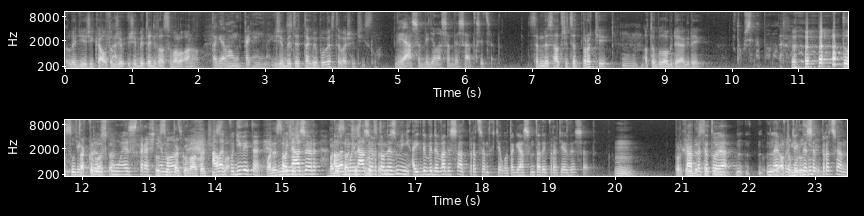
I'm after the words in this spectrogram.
lidí říká o tom, že, že by teď hlasovalo ano. Tak já mám úplně jiný. Že by teď, tak mi pověste vaše číslo. Já jsem viděla 70-30. 70-30 proti? Mm-hmm. A to bylo kde a kdy? To už si nepamatuju. to jsou Těch taková průzkumů je strašně to jsou moc. taková ta čísla. Ale podívejte, 56, můj názor, 56%. ale můj názor to nezmění. A i kdyby 90% chtělo, tak já jsem tady pro těch 10. Hmm. Pro těch Chápete 10 to? Já, ne, já pro těch rozumím. 10%.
